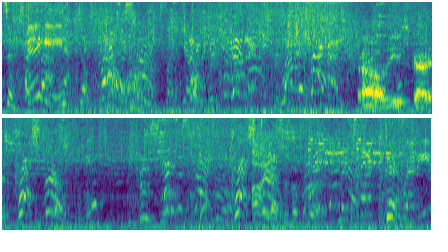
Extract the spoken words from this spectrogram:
it's a biggie! Oh, these guys. Crash through! Too slow! Crash through! I the threat! Make Sonic ready,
